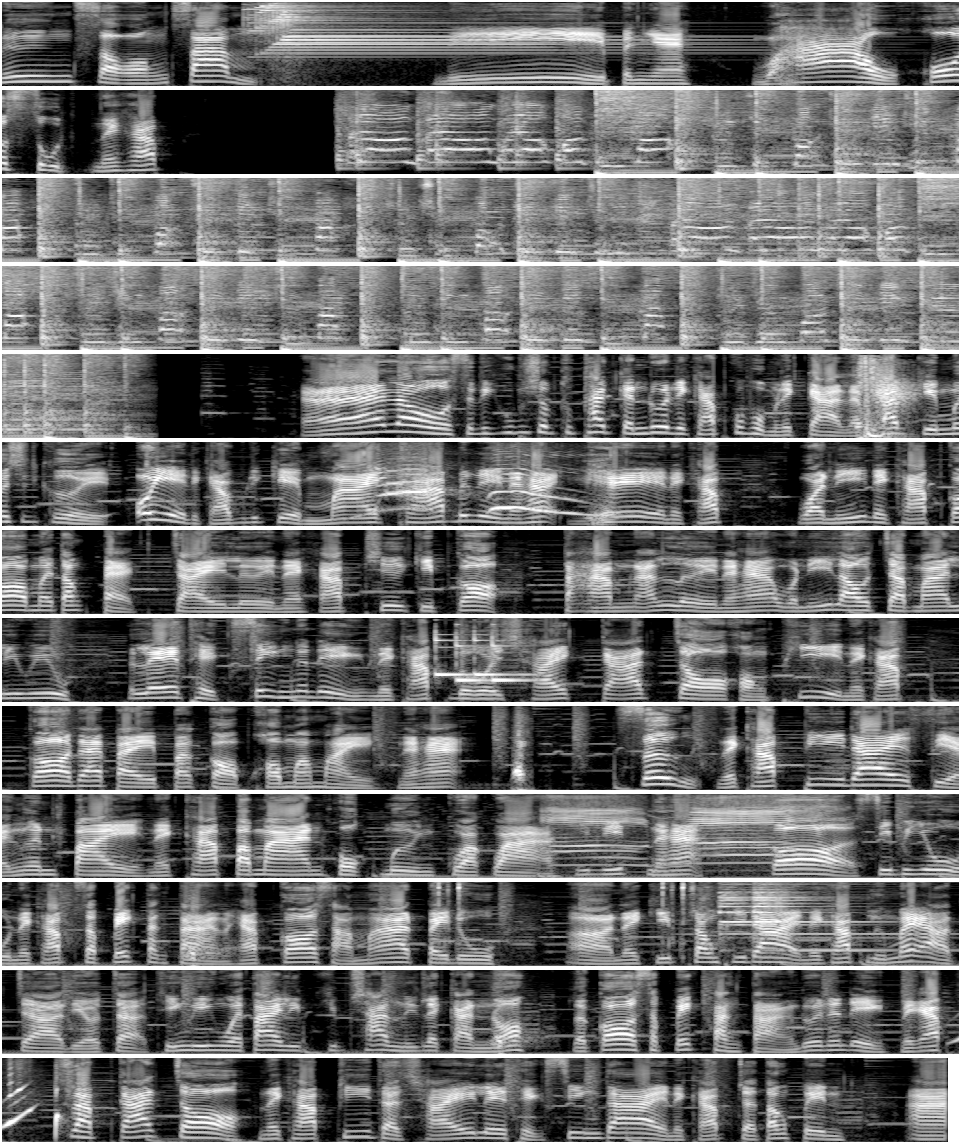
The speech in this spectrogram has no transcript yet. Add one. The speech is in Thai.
หนึ่งสองสามนี่เป็นไง ว้าว โคตรสุดนะครับกลองกลองกลองโป๊ะถึงโป๊ะถึงถึงโป๊ะถึงถึงถึงโป๊ะถึงถึงโป๊ะถึงถึงถึงโป๊ะถึงถึงโป๊ะถึงถึงถึงกลองกลองกลองโป๊ะถึงโป๊ะถึงถึงโป๊ะถึงถึงถึงโป๊ะถึงถึงโป๊ะถึงถึงถึงโป๊ะถึงถึงโป๊ะถึงถึงถึงฮัลโหลสวัสดีคุณผู้ชมทุกท่านกันด้วยนะครับกับผมรายการและภาพเกมเมอร์เช่นเคย โอ้ยนะครับวันนี้เกม Minecraft นั่นเองนะฮะ เย้นะครับ วันนี้นะครับก็ไม่ต้องแปลกใจเลยนะครับ ชื่อคลิปก็ตามนั้นเลยนะฮะ วันนี้เราจะมารีวิว l a t e x i n g นั่นเองนะครับ โดยใช้การ์ดจอของพี่นะครับ ก็ได้ไปประกอบคอมมาใหม่นะฮะ ซึ่งนะครับพี่ได้เสียเงินไปนะครับประมาณ 60,000 กว่ากว่าๆนิดนะฮะ ก็ CPU นะครับสเปคต่างๆนะครับ ก็สามารถไปดูในคลิปช่องพี่ได้นะครับ หรือไม่อาจจะเดี๋ยวจะทิ้งลิงก์ไว้ใต้ลิคลิปชั่นนี้ละกันเนาะแล้วก็สเปคต่างๆ ด้วยนั่นเองนะครับ สำหรับการ์ดจอนะครับที่จะใช้ l a t e x i n g ได้นะครับจะต้องเป็น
